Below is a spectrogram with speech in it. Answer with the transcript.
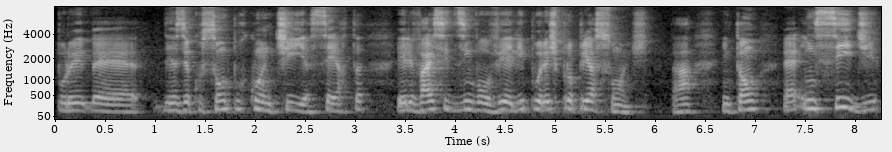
por é, execução por quantia certa, ele vai se desenvolver ali por expropriações. Tá? Então, é, incide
